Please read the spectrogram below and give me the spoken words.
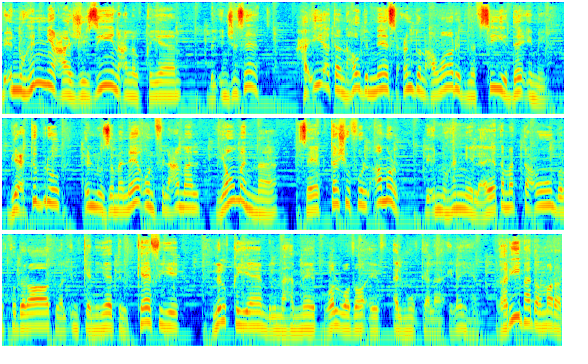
بأنه هن عاجزين عن القيام بالإنجازات. حقيقة هود الناس عندهم عوارض نفسية دائمة بيعتبروا أنه زملائهم في العمل يوما ما سيكتشفوا الأمر بأنه هن لا يتمتعون بالقدرات والإمكانيات الكافية للقيام بالمهمات والوظائف الموكلة إليهم. غريب هذا المرض.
